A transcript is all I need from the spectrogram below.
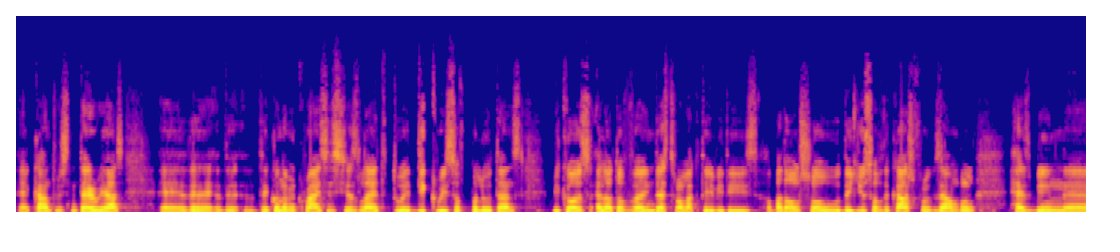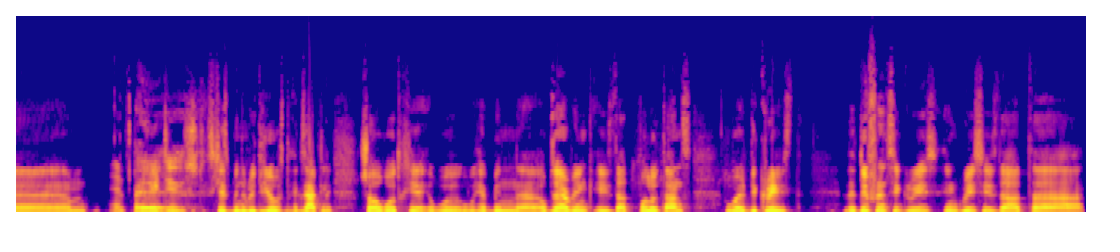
uh, countries and areas. Uh, the, the, the economic crisis has led to a decrease of pollutants because a lot of uh, industrial activities, but also the use of the cars, for example, has been um, reduced. has been reduced exactly. So what we we have been uh, observing is that pollutants were decreased. The difference in Greece in Greece is that uh,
